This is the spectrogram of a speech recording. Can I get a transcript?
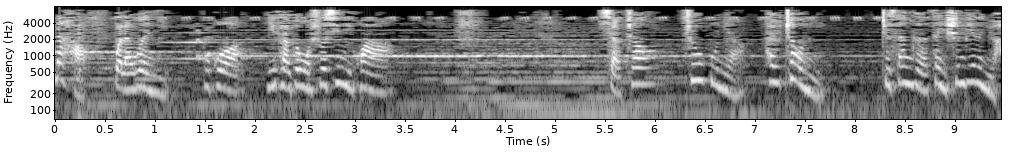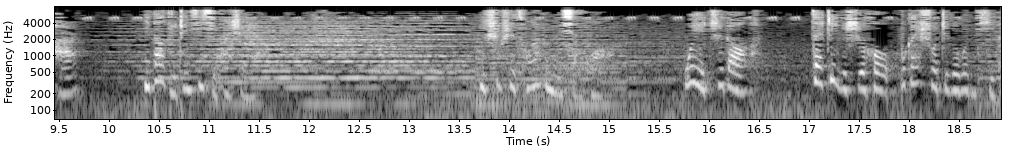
那好，我来问你。不过你可要跟我说心里话啊。小昭、周姑娘还有赵女，这三个在你身边的女孩，你到底真心喜欢谁呀？你是不是从来都没想过？我也知道，在这个时候不该说这个问题的。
